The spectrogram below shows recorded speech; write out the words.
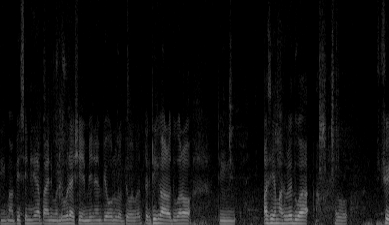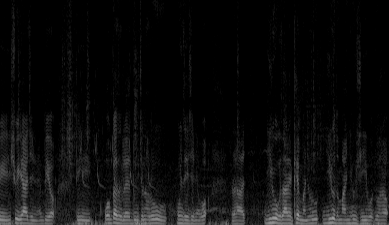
ဒီမှာပြင်ဆင်နေတဲ့အပိုင်းတွေမှာလိုရတဲ့ရှရင်အများနဲ့ပြောလို့တော့ပြောရပေါ့တတိကတော့သူကတော့ဒီအာဆီယံမှာဆိုလဲသူကဟိုရွှေရွှေရခြင်းတယ်ပြီးတော့ဒီဝက်ကတ်ဆိုလဲသူကျွန်တော်တို့ဝင်စေခြင်းတယ်ပေါ့ဒါညီတို့ကစားတဲ့ခက်မှာညီတို့ညီတို့သမိုင်းညီတို့ရေးပေါ့သူကတော့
